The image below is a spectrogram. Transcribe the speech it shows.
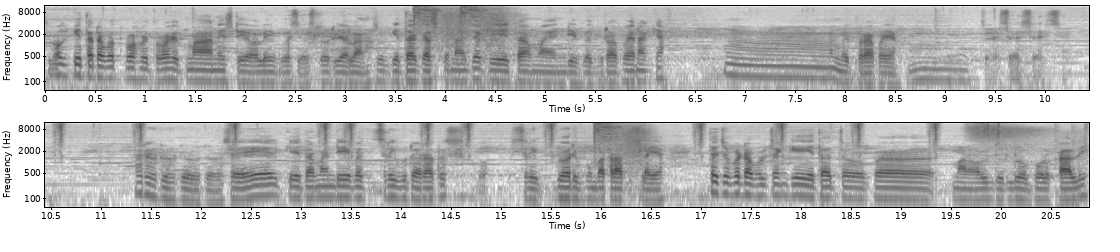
Semoga kita dapat profit-profit manis di Olympus ya seluruh ya langsung kita gaskan aja kita main di bet berapa enaknya hmm bet berapa ya? Hmm saya saya saya aduh duh duh duh. Saya kita main di bet 1200 2400 lah ya. Kita coba double change kita coba manual dulu 20 kali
